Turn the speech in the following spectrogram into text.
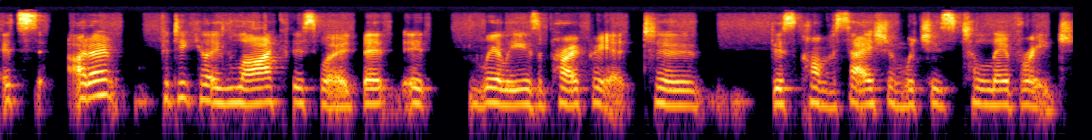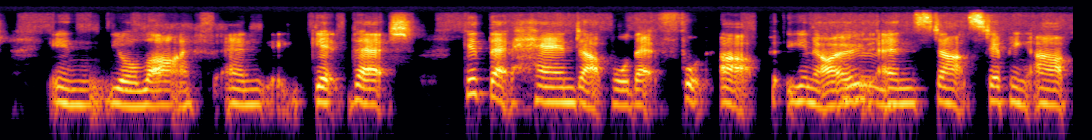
it's i don't particularly like this word but it really is appropriate to this conversation which is to leverage in your life and get that get that hand up or that foot up you know mm. and start stepping up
